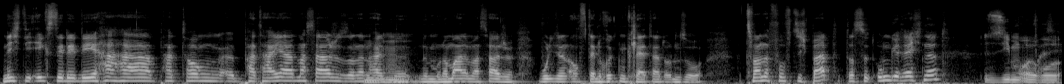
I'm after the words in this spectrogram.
nicht die XDDD, haha, Patong, äh, Partaya-Massage, sondern halt eine, eine normale Massage, wo die dann auf deinen Rücken klettert und so. 250 Baht, das wird umgerechnet. 7,80 Euro.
